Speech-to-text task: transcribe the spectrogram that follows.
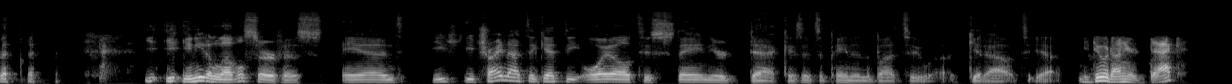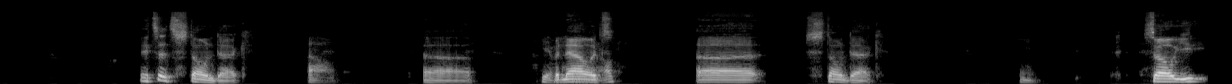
You you need a level surface, and you you try not to get the oil to stain your deck because it's a pain in the butt to uh, get out. Yeah, You do it on your deck? it's a stone deck. Oh, Uh, But now it's- else? uh stone deck Hmm. so you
